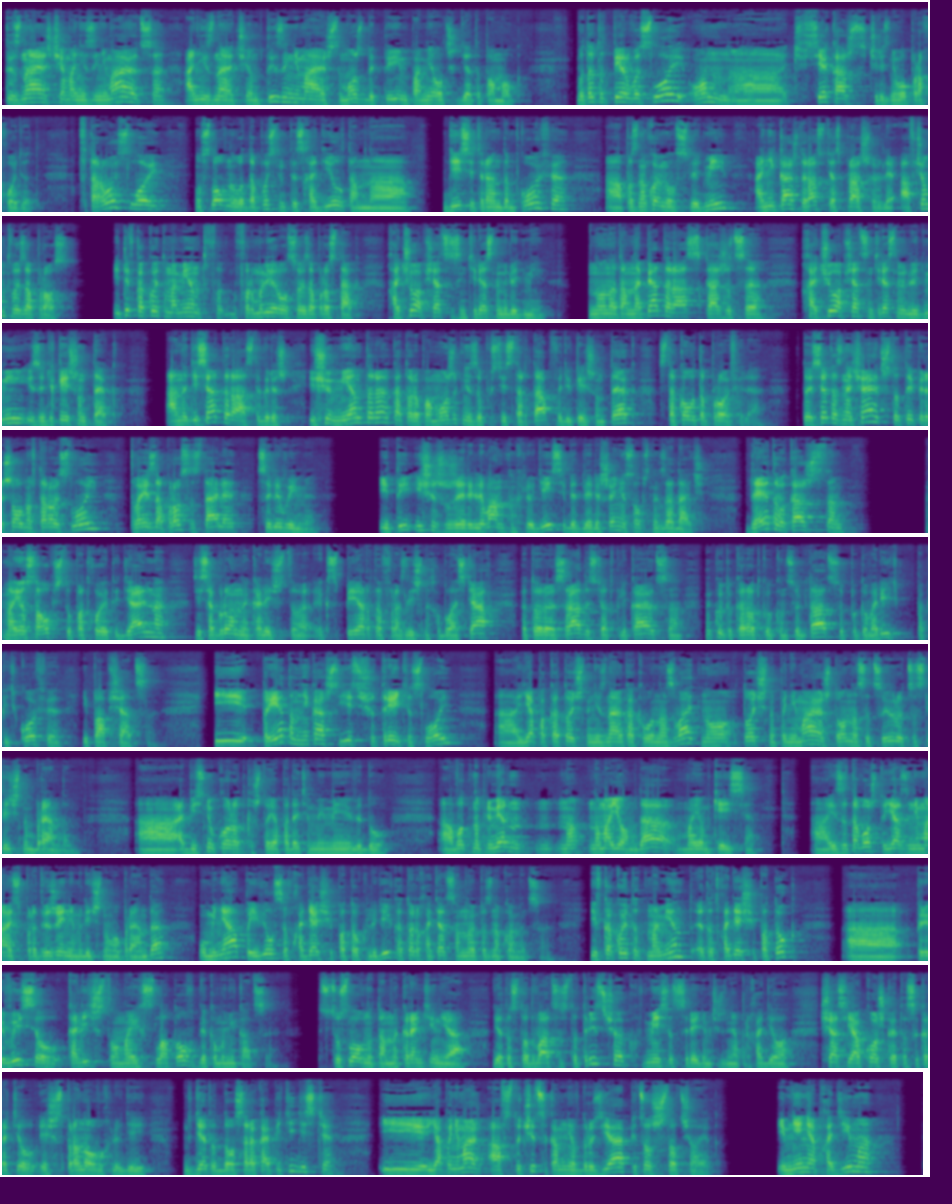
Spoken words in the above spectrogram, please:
ты знаешь, чем они занимаются, они знают, чем ты занимаешься, может быть, ты им по мелочи где-то помог. Вот этот первый слой, он, э, все, кажется, через него проходят. Второй слой, условно, вот, допустим, ты сходил там на 10 рандом кофе, а, познакомился с людьми, они каждый раз у тебя спрашивали, а в чем твой запрос? И ты в какой-то момент формулировал свой запрос так, хочу общаться с интересными людьми. Но на, там, на пятый раз кажется, хочу общаться с интересными людьми из Education Tech. А на десятый раз ты говоришь, ищу ментора, который поможет мне запустить стартап в Education Tech с такого-то профиля. То есть это означает, что ты перешел на второй слой, твои запросы стали целевыми. И ты ищешь уже релевантных людей себе для решения собственных задач. Для этого, кажется, мое сообщество подходит идеально. Здесь огромное количество экспертов в различных областях, которые с радостью откликаются на какую-то короткую консультацию, поговорить, попить кофе и пообщаться. И при этом, мне кажется, есть еще третий слой – я пока точно не знаю, как его назвать, но точно понимаю, что он ассоциируется с личным брендом. А, объясню коротко, что я под этим имею в виду. А, вот, например, на, на моем, да, в моем кейсе, из-за того, что я занимаюсь продвижением личного бренда, у меня появился входящий поток людей, которые хотят со мной познакомиться. И в какой-то момент этот входящий поток а, превысил количество моих слотов для коммуникации. То есть, условно, там на карантин я где-то 120-130 человек в месяц в среднем через меня проходило. Сейчас я окошко это сократил, я сейчас про новых людей, где-то до 40-50. И я понимаю, а встучиться ко мне в друзья 500-600 человек. И мне необходимо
